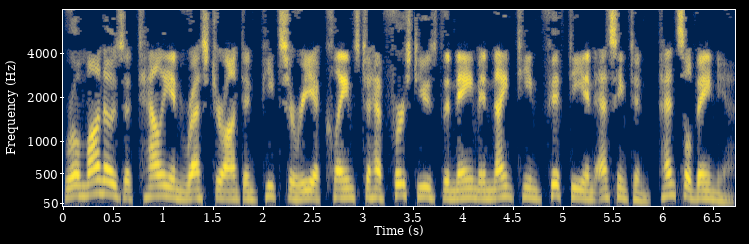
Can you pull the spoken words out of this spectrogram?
Romano's Italian restaurant and pizzeria claims to have first used the name in 1950 in Essington, Pennsylvania,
